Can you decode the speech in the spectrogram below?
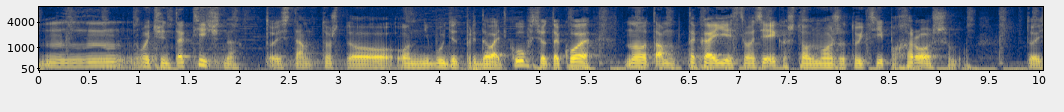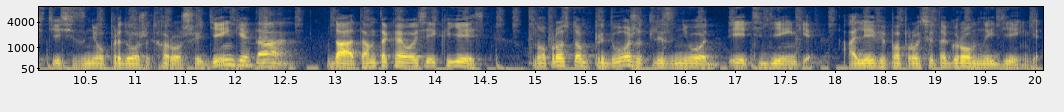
очень тактично. То есть там то, что он не будет предавать клуб, все такое, но там такая есть лазейка, что он может уйти по-хорошему. То есть если за него предложат хорошие деньги, да. да, там такая лазейка есть. Но просто он предложит ли за него эти деньги, а Леви попросит огромные деньги.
